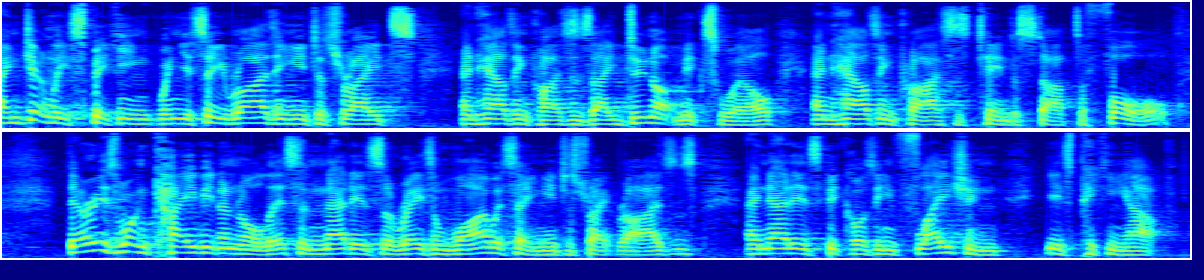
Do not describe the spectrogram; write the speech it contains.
And generally speaking, when you see rising interest rates and housing prices, they do not mix well, and housing prices tend to start to fall. There is one caveat in all this, and that is the reason why we're seeing interest rate rises, and that is because inflation is picking up.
